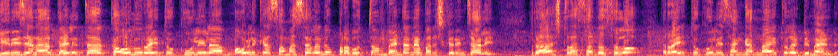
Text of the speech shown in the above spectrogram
గిరిజన దళిత కౌలు రైతు కూలీల మౌలిక సమస్యలను ప్రభుత్వం వెంటనే పరిష్కరించాలి. రాష్ట్ర సదస్సులో రైతు కూలీ సంఘం నాయకుల డిమాండ్.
